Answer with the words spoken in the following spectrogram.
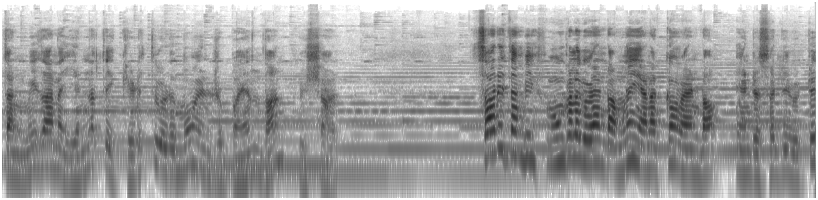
தன் மீதான எண்ணத்தை கெடுத்து விடுமோ என்று பயந்தான் விஷால். சரி தம்பி உங்களுக்கு வேண்டாம்னு எனக்கும் வேண்டாம் என்று சொல்லிவிட்டு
